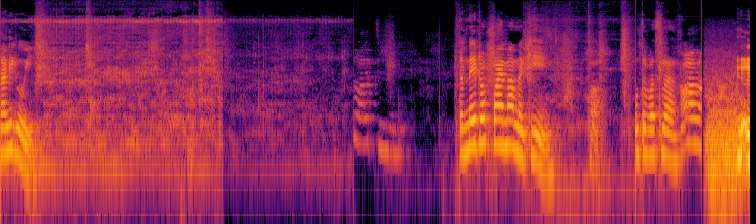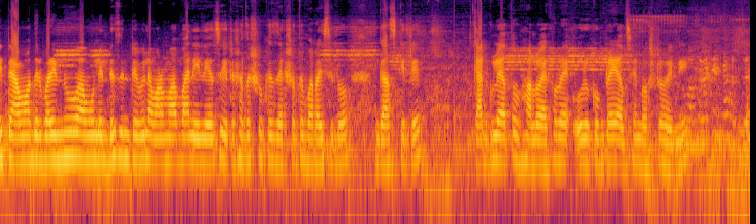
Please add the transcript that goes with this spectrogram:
নানি কই? তা নেটওয়ার্ক পায় না নাকি? বুঝতে পাসলা এটা আমাদের বাড়ির নু আমুলের ড্রেসিং টেবিল আমার মা বানিয়ে নিয়েছে। এটার সাথে শোকেজ একসাথে বানাইছিল গাছ কেটে। কাঠগুলো এত ভালো এখন ওরকমটাই আছে নষ্ট হয়নি। না।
